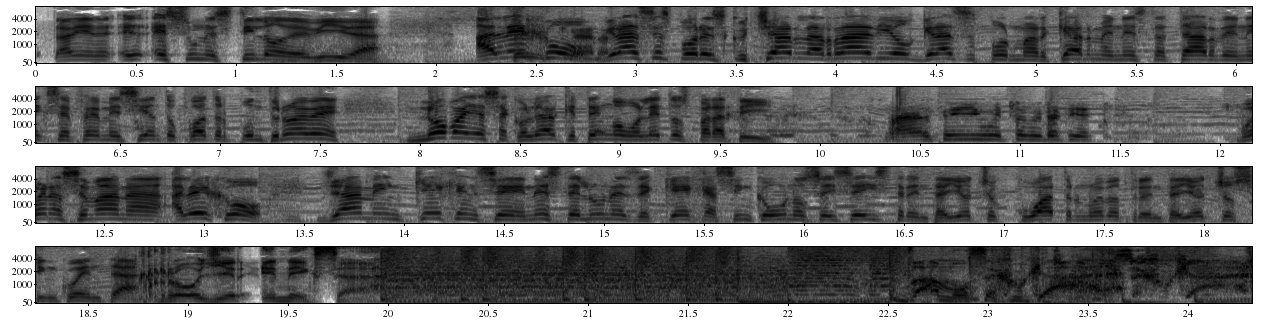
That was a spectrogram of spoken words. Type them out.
está bien, es, es un estilo de vida. Alejo, gracias por escuchar la radio, gracias por marcarme en esta tarde en XFM 104.9. No vayas a colgar que tengo boletos para ti. Ah, sí, muchas gracias. Buena semana, Alejo. Llamen, quéjense en este lunes de quejas 5166-3849-3850. Roger Enexa. Vamos a jugar. Vamos a jugar.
